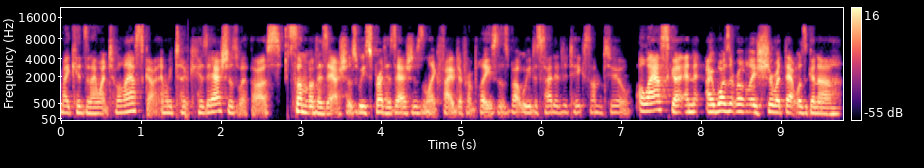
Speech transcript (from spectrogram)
my kids and I went to Alaska and we took his ashes with us. Some of his ashes. We spread his ashes in like five different places, but we decided to take some to Alaska. And I wasn't really sure what that was going to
